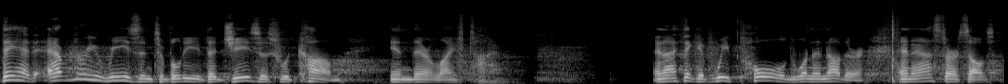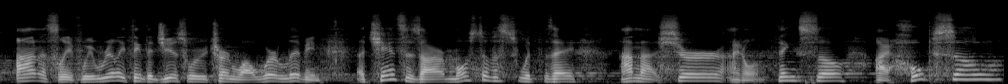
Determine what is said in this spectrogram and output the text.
They had every reason to believe that Jesus would come in their lifetime. And I think if we pulled one another and asked ourselves, honestly, if we really think that Jesus will return while we're living, the chances are most of us would say, I'm not sure, I don't think so, I hope so.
